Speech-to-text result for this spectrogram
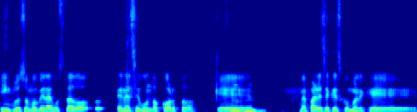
incluso me hubiera gustado en el segundo corto, que me parece que es como el que...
